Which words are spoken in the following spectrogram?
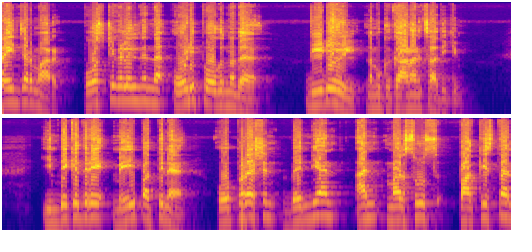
റേഞ്ചർമാർ പോസ്റ്റുകളിൽ നിന്ന് ഓടിപ്പോകുന്നത് വീഡിയോയിൽ നമുക്ക് കാണാൻ സാധിക്കും. ഇന്ത്യക്കെതിരെ മെയ് പത്തിന് ഓപ്പറേഷൻ ബെന്യാൻ അൻ മർസൂസ് പാകിസ്ഥാൻ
